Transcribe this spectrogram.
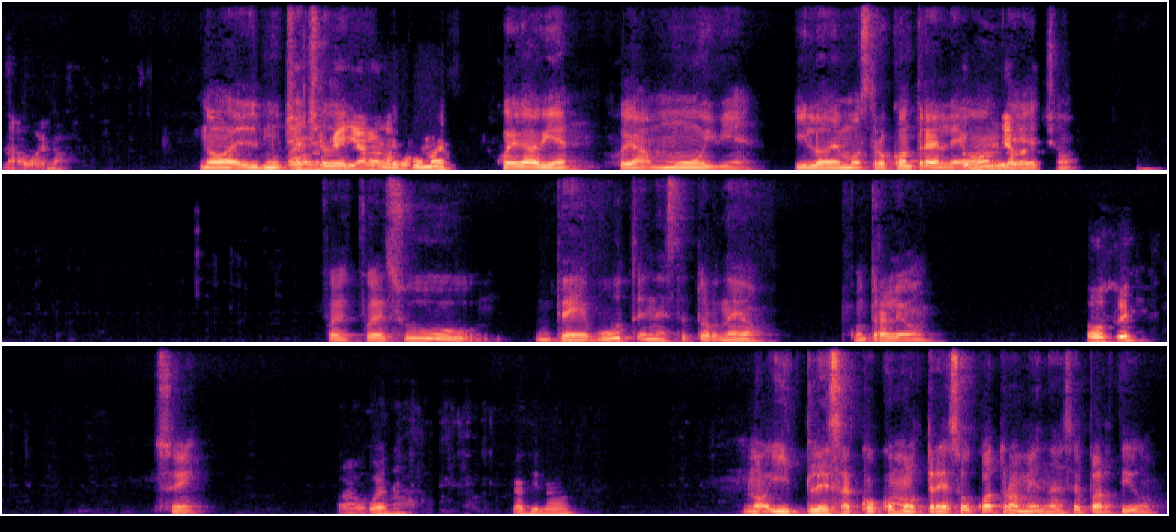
No, bueno. No, el muchacho de, Pumas juega bien, juega muy bien. Y lo demostró contra el León, de hecho. Fue, fue su debut en este torneo contra León. ¿Oh, sí? Sí. Ah, bueno. Casi nada. No, y le sacó como tres o cuatro a ese partido.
